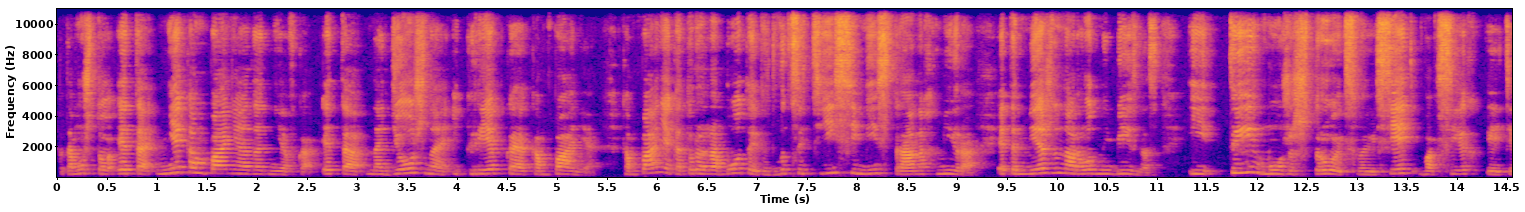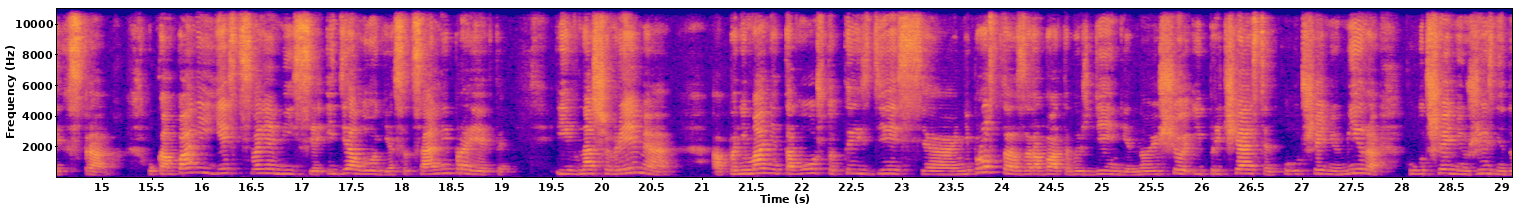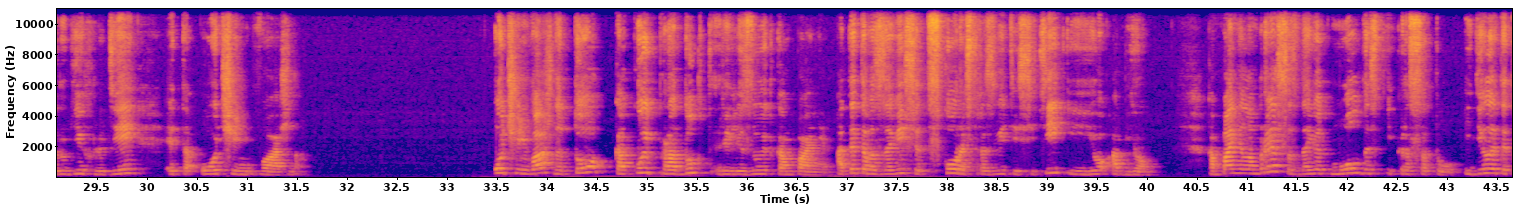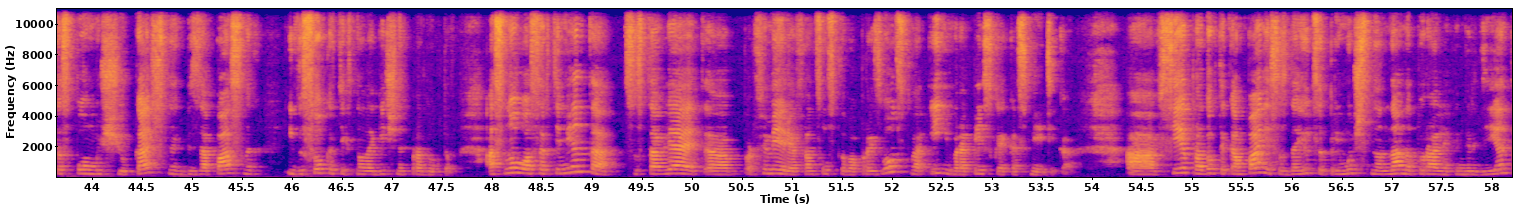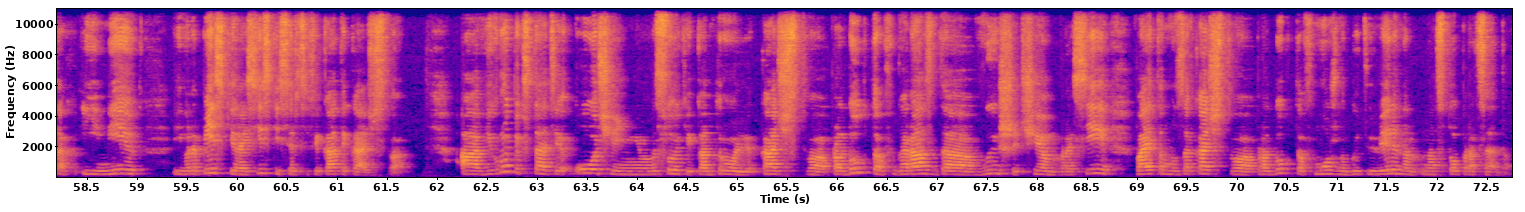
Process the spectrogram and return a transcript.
Потому что это не компания-однодневка, это надежная и крепкая компания. Компания, которая работает в 27 странах мира. Это международный бизнес. И ты можешь строить свою сеть во всех этих странах. У компании есть своя миссия, идеология, социальные проекты. И в наше время а, понимание того, что ты здесь э, не просто зарабатываешь деньги, но еще и причастен к улучшению мира, к улучшению жизни других людей, это очень важно. Очень важно то, какой продукт реализует компания. От этого зависит скорость развития сети и ее объем. Компания Lambre создает молодость и красоту и делает это с помощью качественных, безопасных и высокотехнологичных продуктов. Основу ассортимента составляет э, парфюмерия французского производства и европейская косметика. А, все продукты компании создаются преимущественно на натуральных ингредиентах и имеют европейские и российские сертификаты качества. А в Европе, кстати, очень высокий контроль качества продуктов, гораздо выше, чем в России, поэтому за качество продуктов можно быть уверенным на 100%.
